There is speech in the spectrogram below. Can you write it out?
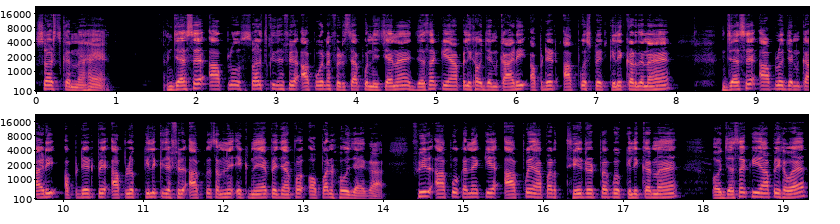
सर्च करना है। जैसे आप लोग सर्च कीजिए, फिर आपको करना, फिर से आपको नीचे आना है। जैसा कि यहाँ पे लिखा हो, जानकारी अपडेट, आपको इस पर क्लिक कर देना है। जैसे आप लोग जानकारी अपडेट पे आप लोग क्लिक कीजिए, फिर आपके सामने एक नया पेज यहाँ पर ओपन हो जाएगा। फिर आपको करना है कि आपको यहाँ पर थ्री डॉट पर आपको क्लिक करना है। और जैसा कि यहाँ पर लिखा हुआ है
